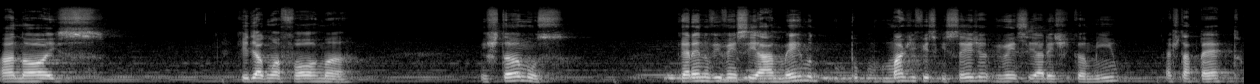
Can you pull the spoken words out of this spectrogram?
a nós que de alguma forma estamos querendo vivenciar, mesmo mais difícil que seja, vivenciar este caminho, a estar perto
